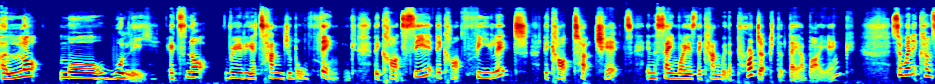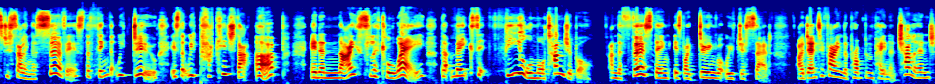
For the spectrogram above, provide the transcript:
a lot more woolly. It's not really a tangible thing. They can't see it, they can't feel it, they can't touch it in the same way as they can with a product that they are buying. So, when it comes to selling a service, the thing that we do is that we package that up in a nice little way that makes it feel more tangible. And the first thing is by doing what we've just said identifying the problem, pain, and challenge,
